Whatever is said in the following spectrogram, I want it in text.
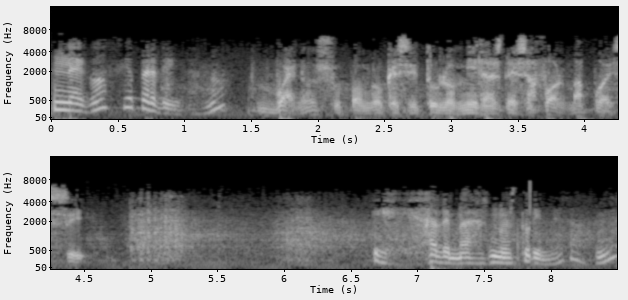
Negocio perdido, ¿no? Bueno, supongo que si tú lo miras de esa forma, pues sí. Y además no es tu dinero. ¿eh?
